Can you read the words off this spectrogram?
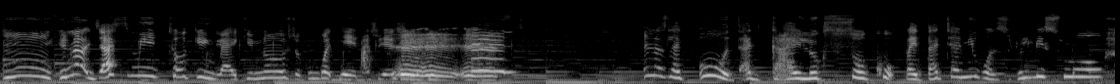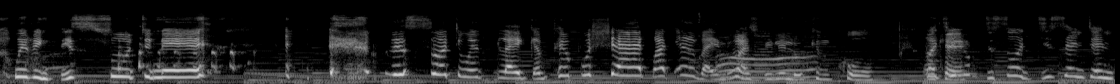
mm, you know, just me talking like, you know, Eh, eh, eh. and and I was like, oh, that guy looks so cool. By that time, he was really small, wearing this suit, ne? this suit with like a purple shirt, whatever, and he was really looking cool. But Okay. he looked so decent, and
